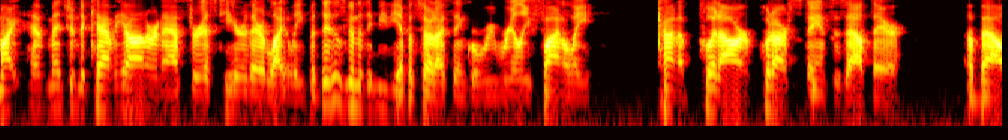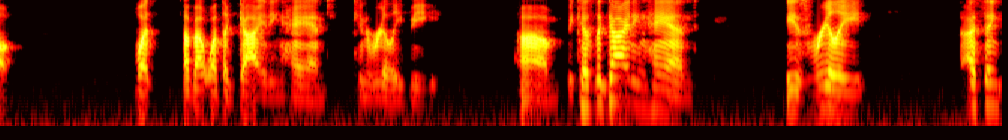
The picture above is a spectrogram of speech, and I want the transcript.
might have mentioned a caveat or an asterisk here or there lightly, but this is going to be the episode I think where we really finally kind of put our put our stances out there about what about what the guiding hand can really be. Um, because the guiding hand is really, I think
